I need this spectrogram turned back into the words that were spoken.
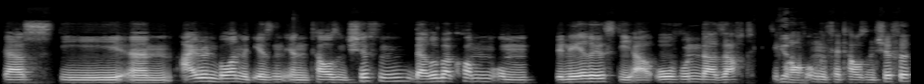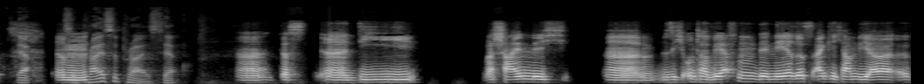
dass die ähm, Ironborn mit ihren, ihren tausend Schiffen darüber kommen, um Daenerys, die ja, oh Wunder, sagt, sie Genau. braucht ungefähr tausend Schiffe. Ja. Ähm, surprise, surprise, ja. äh, dass äh, die wahrscheinlich äh, sich unterwerfen Daenerys. Eigentlich haben die ja, äh,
